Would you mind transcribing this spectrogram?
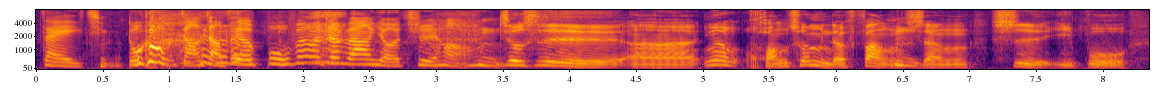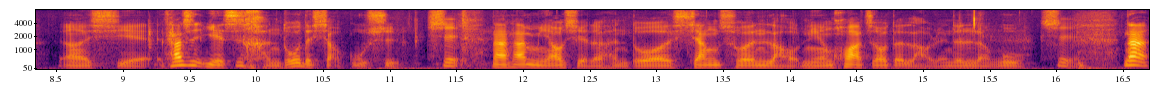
再请多跟我们讲讲这个部分，我觉得非常有趣哈。嗯就是呃，因为黄春明的《放生》是一部。呃，写它是也是很多的小故事，是那他描写了很多乡村老年化之后的老人的人物。是，那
